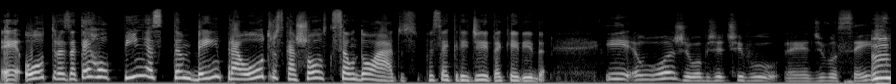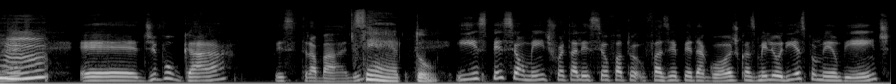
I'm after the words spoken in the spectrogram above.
é, outras, até roupinhas também para outros cachorros que são doados. Você acredita, querida? E hoje o objetivo é, de vocês, né, uhum. né, é divulgar esse trabalho. Certo. E especialmente fortalecer o fator, fazer pedagógico, as melhorias para o meio ambiente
